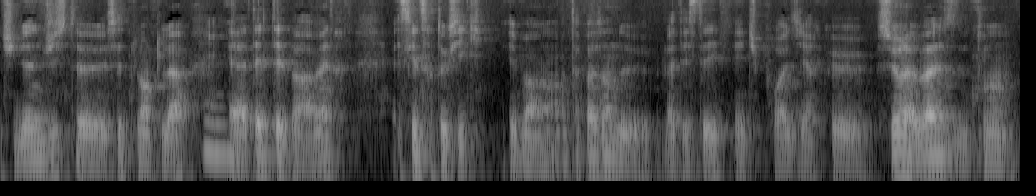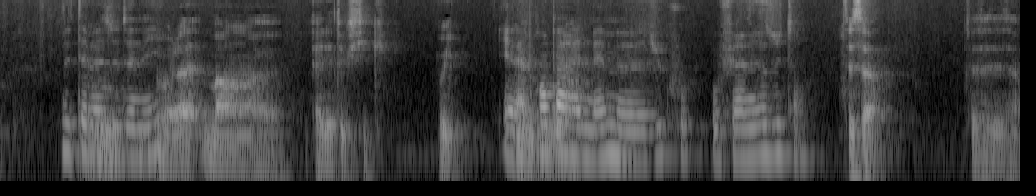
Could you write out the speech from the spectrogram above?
tu donnes juste euh, cette plante là, Mhm. elle a tel et tel paramètre, est-ce qu'elle sera toxique? Et ben t'as pas besoin de la tester et tu pourras dire que sur la base de ton. De ta base de données. Voilà, ben euh, elle est toxique. Et elle apprend par Voilà. elle-même, euh, du coup, au fur et à mesure du temps. C'est ça. C'est ça, c'est ça.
